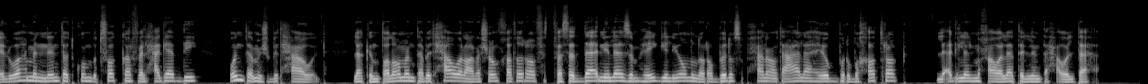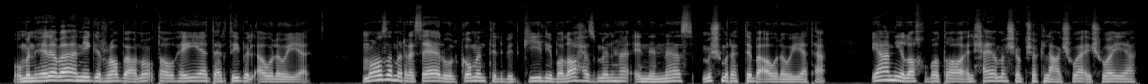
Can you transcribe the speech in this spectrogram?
الوهم إن أنت تكون بتفكر في الحاجات دي وأنت مش بتحاول لكن طالما أنت بتحاول علشان خاطرها فصدقني لازم هيجي اليوم اللي ربنا سبحانه وتعالى هيجبر بخاطرك لأجل المحاولات اللي أنت حاولتها. ومن هنا بقى نيجي الرابع نقطة وهي ترتيب الأولويات. معظم الرسائل والكومنت اللي بتجيلي بلاحظ منها إن الناس مش مرتبة أولوياتها يعني لخبطة الحياة ماشية بشكل عشوائي شوية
